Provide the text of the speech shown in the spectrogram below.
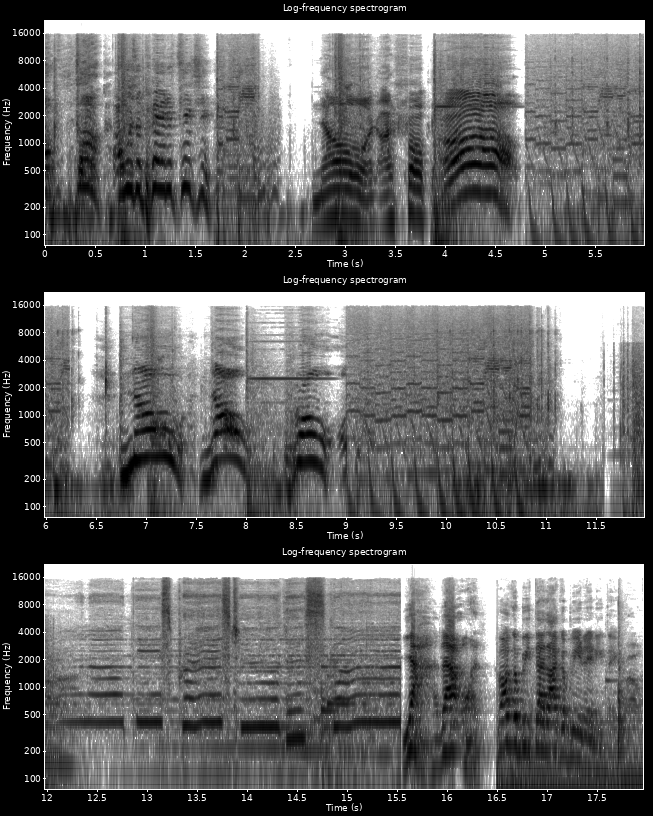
Oh fuck! I wasn't paying attention! No, and I fucked up. No! No! Bro! These prayers to the sky. Yeah, that one. If I could beat that, I could beat anything, bro.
